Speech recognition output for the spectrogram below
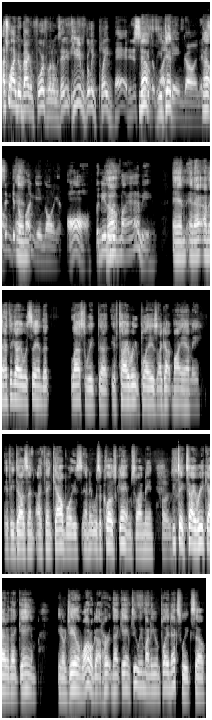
that's why I go back and forth with him because he didn't really play bad. He just didn't no, get the run did. game going. He no, just didn't get the run game going at all. But neither no, did Miami. And and I, I, mean, I think I was saying that last week that if Tyreek plays, I got Miami. If he doesn't, I think Cowboys. And it was a close game. So I mean, you take Tyreek out of that game. You know, Jalen Waddle got hurt in that game too. He might even play next week. So,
